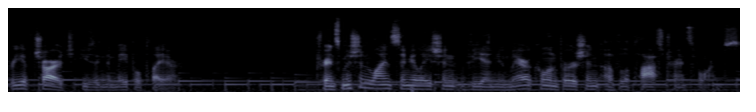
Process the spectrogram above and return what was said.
free of charge using the Maple Player. Transmission line simulation via numerical inversion of Laplace transforms.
